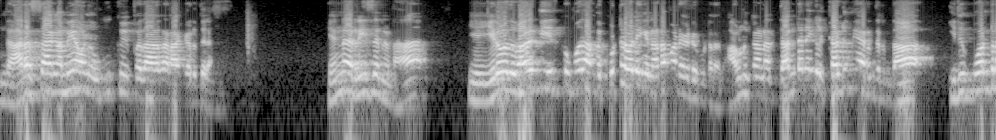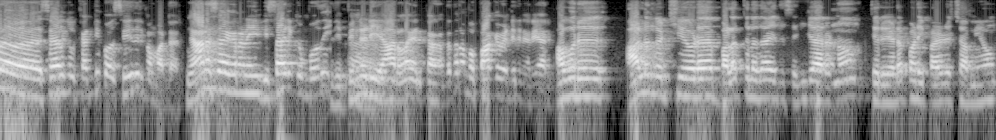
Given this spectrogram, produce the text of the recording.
இந்த அரசாங்கமே அவனை ஊக்குவிப்பதாக தான் நான் கருதுறேன். என்ன ரீசன்னா இருபது வழக்கு இருக்கும்போது அந்த குற்றவாளிங்க நடமாட விடக்கூடாது அவனுக்கான தண்டனைகள் கடுமையா இருந்திருந்தா இது போன்ற செயல்கள் கண்டிப்பா செய்திருக்க மாட்டார். ஞானசேகரனை விசாரிக்கும் போது இது பின்னாடி யாரெல்லாம் இருக்காங்கன்றதை நம்ம பார்க்க வேண்டியது நிறைய இருக்கு. அவரு ஆளுங்கட்சியோட பலத்துலதான் இது செஞ்சாருன்னும் திரு எடப்பாடி பழனிசாமியும்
